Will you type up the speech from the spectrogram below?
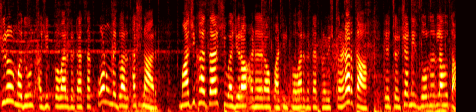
शिरूरमधून अजित पवार गटाचा कोण उमेदवार असणार माजी खासदार शिवाजीराव आढळराव पाटील पवार गटात प्रवेश करणार का या चर्चांनी जोर धरला होता.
